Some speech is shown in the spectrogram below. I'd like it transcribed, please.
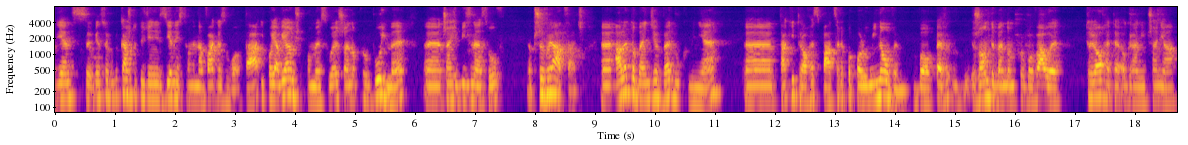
Więc, więc jakby każdy tydzień jest z jednej strony na wagę złota i pojawiają się pomysły, że no próbujmy e, część biznesów przywracać, E, ale to będzie według mnie e, taki trochę spacer po polu minowym, bo rządy będą próbowały trochę te ograniczenia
